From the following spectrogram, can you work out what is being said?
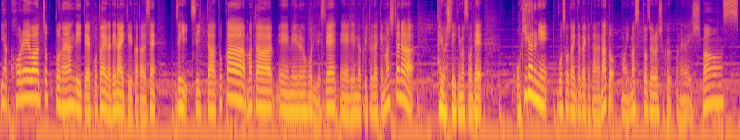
いや、これはちょっと悩んでいて答えが出ないという方はですね、ぜひ Twitter とか、また、えーメールの方にですね、えー連絡いただけましたら対応していきますので、お気軽にご相談いただけたらなと思います。どうぞよろしくお願いします。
